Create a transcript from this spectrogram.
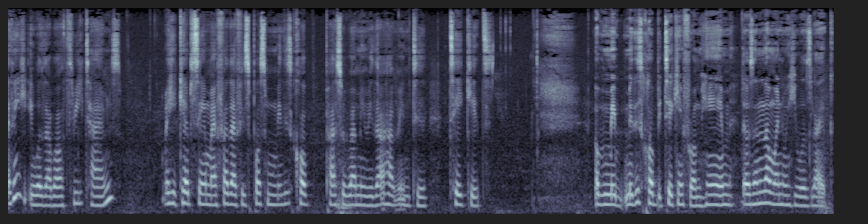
I think it was about three times where he kept saying, My father, if it's possible, may this cup pass over me without having to take it or may, may this cup be taken from him. There was another one when he was like,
